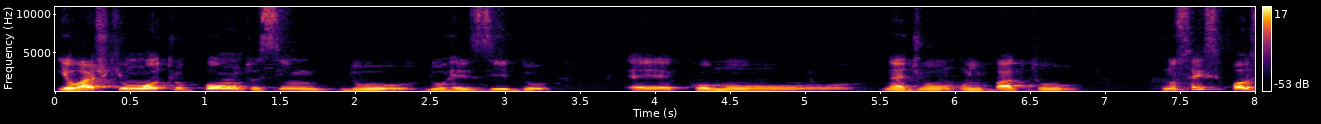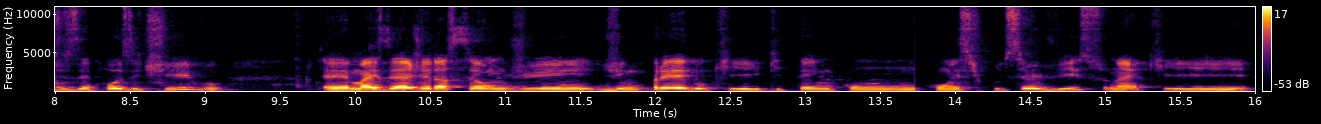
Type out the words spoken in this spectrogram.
E eu acho que um outro ponto, assim, do, do resíduo é, como, né, de um, um, impacto, não sei se posso dizer positivo, é, mas é a geração de, de emprego que, que tem com, com esse tipo de serviço, né, que,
